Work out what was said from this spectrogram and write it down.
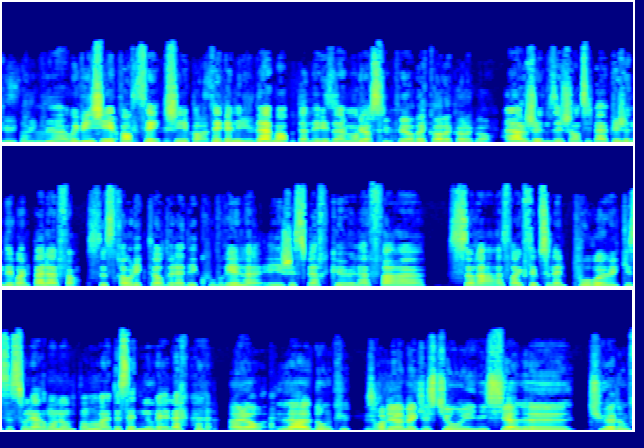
médecins- tu- tu- Oui, oui, j'y ai pensé. J'y ai Ah, pensé, bien super. évidemment. Bien évidemment. Super, super. D'accord, d'accord, d'accord. Alors, je ne j'en dis pas plus, je ne dévoile pas la fin. Ce sera au lecteur de la découvrir et j'espère que la fin euh, sera, sera exceptionnelle pour eux et qu'ils se souviendront longtemps euh, de cette nouvelle. Alors là, donc, je reviens à ma question initiale. Euh, tu as donc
